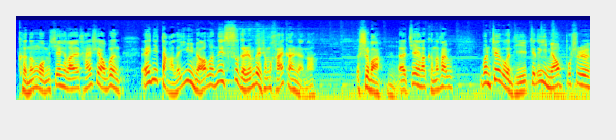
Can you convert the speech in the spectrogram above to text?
可能我们接下来还是要问，哎，你打了疫苗了，那四个人为什么还感染呢？是吧？呃，接下来可能还问这个问题：这个疫苗不是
